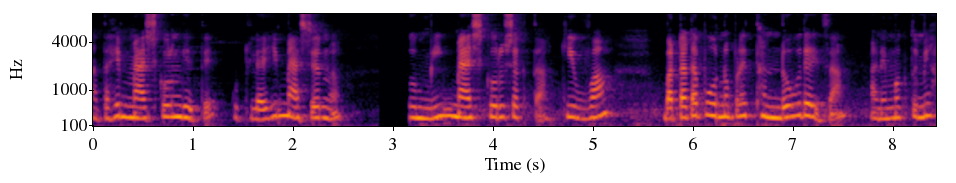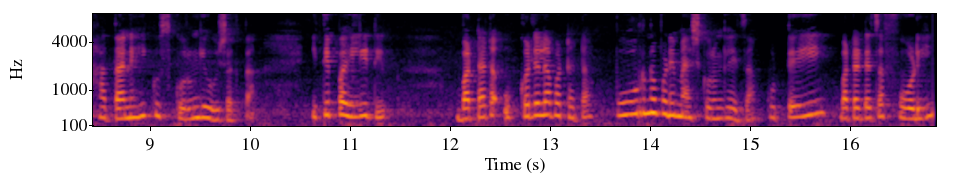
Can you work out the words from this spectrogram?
आता हे मॅश करून घेते. कुठल्याही मॅशरनं तुम्ही मॅश करू शकता किंवा बटाटा पूर्णपणे थंड होऊ द्यायचा आणि मग तुम्ही हातानेही कुस्करून घेऊ शकता. इथे पहिली टीप बटाटा उकडलेला बटाटा पूर्णपणे मॅश करून घ्यायचा. कुठेही बटाट्याचा फोडी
